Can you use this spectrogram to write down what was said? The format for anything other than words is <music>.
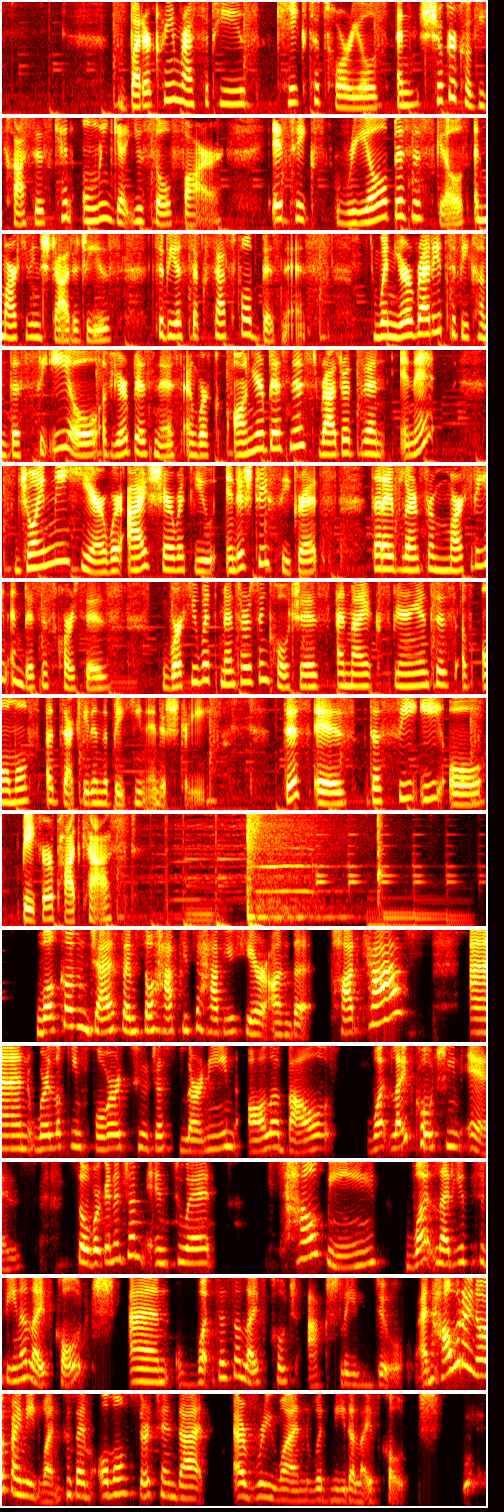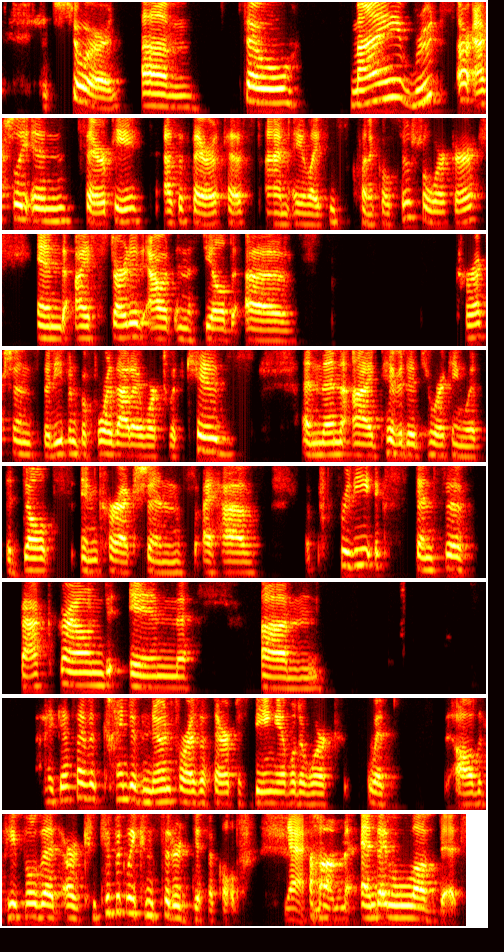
Buttercream recipes, cake tutorials, and sugar cookie classes can only get you so far. It takes real business skills and marketing strategies to be a successful business. When you're ready to become the CEO of your business and work on your business rather than in it, join me here where I share with you industry secrets that I've learned from marketing and business courses working with mentors and coaches, and my experiences of almost a decade in the baking industry. This is the CEO Baker Podcast. Welcome, Jess. I'm so happy to have you here on the podcast. And we're looking forward to just learning all about what life coaching is. So, we're going to jump into it. Tell me what led you to being a life coach and what does a life coach actually do? And how would i know if i need one? Because i'm almost certain that everyone would need a life coach. Sure. Um, so my roots are actually in therapy. As a therapist i'm a licensed clinical social worker and i started out in the field of corrections but even before that i worked with kids and then I pivoted to working with adults in corrections. I have a pretty extensive background in, um, I guess I was kind of known for as a therapist being able to work with all the people that are typically considered difficult. Yes. Um, and I loved it.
